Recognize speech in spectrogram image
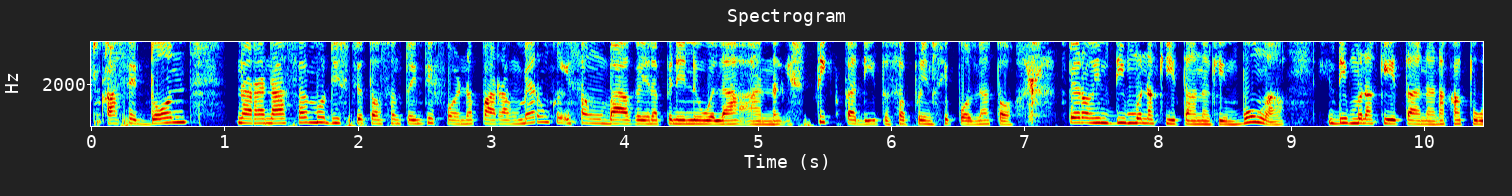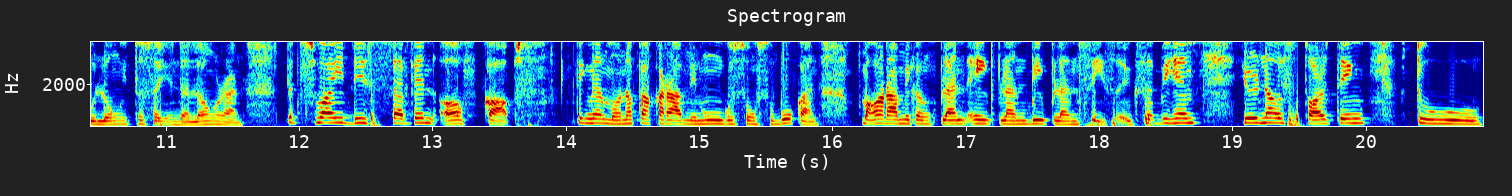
Kasi doon, naranasan mo this 2024 na parang meron kang isang bagay na pininiwalaan, nag-stick ka dito sa principle na to, pero hindi mo nakita naging bunga, hindi mo nakita na nakatulong ito sa in the long run. That's why this seven of cups, tingnan mo, napakarami mong gustong subukan. Makarami kang plan A, plan B, plan C. So, ibig sabihin, you're now starting to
